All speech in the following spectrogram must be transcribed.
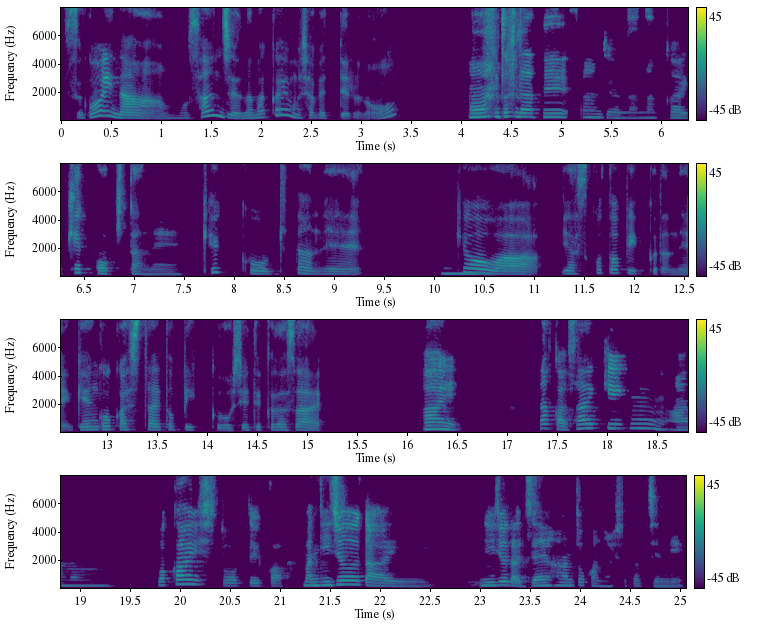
すごいな。もう37回も喋ってるの？本当だね。37回。結構来たね。結構来たね。う今日ん。は安子トピックだね。言語化したいトピック教えてください。はい。なんか最近、あの、若い人っていうか、まあ、20代、20代前半とかの人たちに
